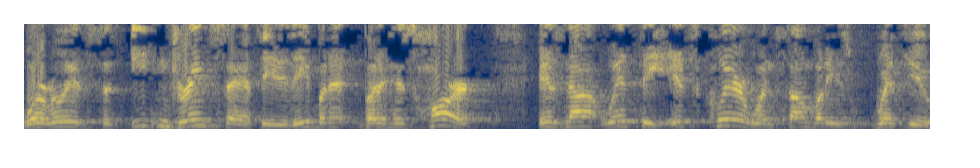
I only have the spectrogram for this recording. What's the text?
what it really is. It says, "Eat and drink, saith he to thee," but it, but his heart is not with thee. It's clear when somebody's with you.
